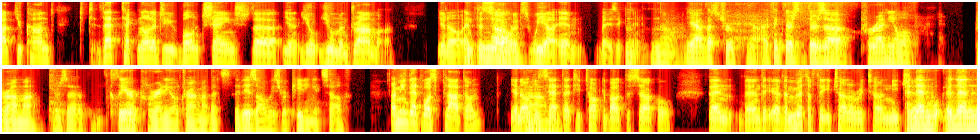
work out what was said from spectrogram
but you can't that technology won't change the you know, hu- human drama you know and the No. circles we are in basically. No. Yeah that's true. Yeah i think there's there's a perennial drama. There's a clear perennial drama that's that is always repeating itself. I mean that was platon. You know he Um, said that he talked about the circle then then the uh, the myth of the eternal return nietzsche. And then and then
